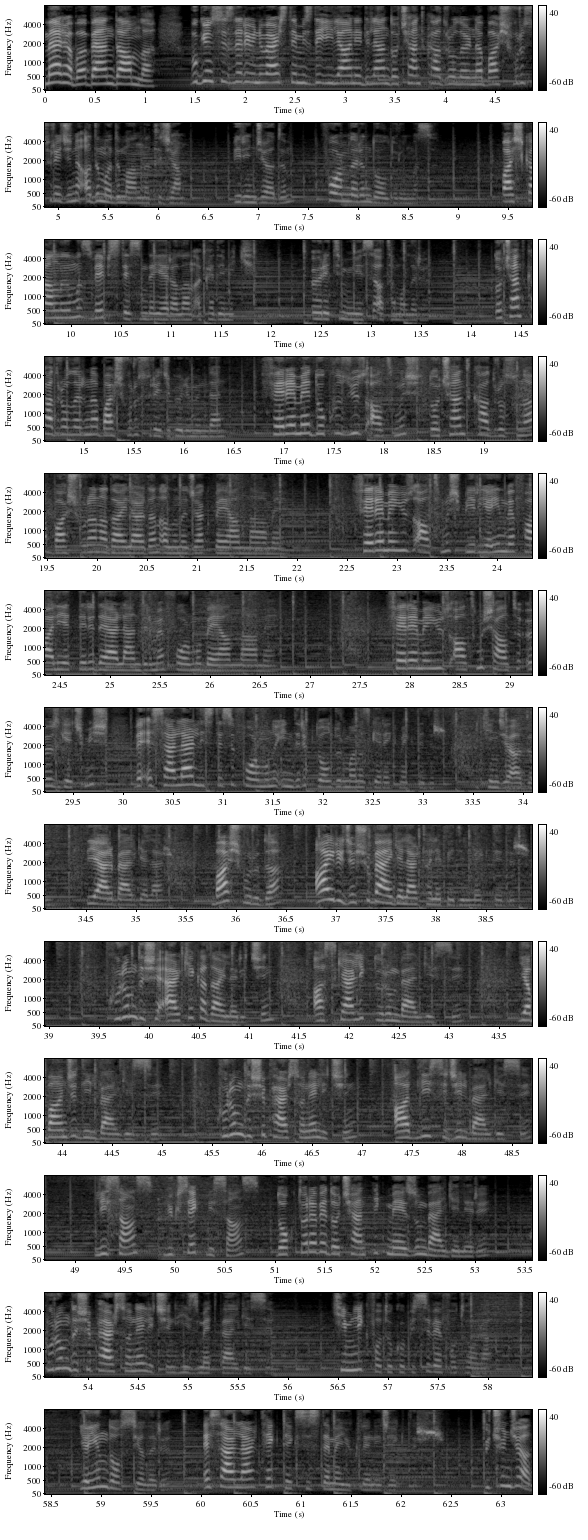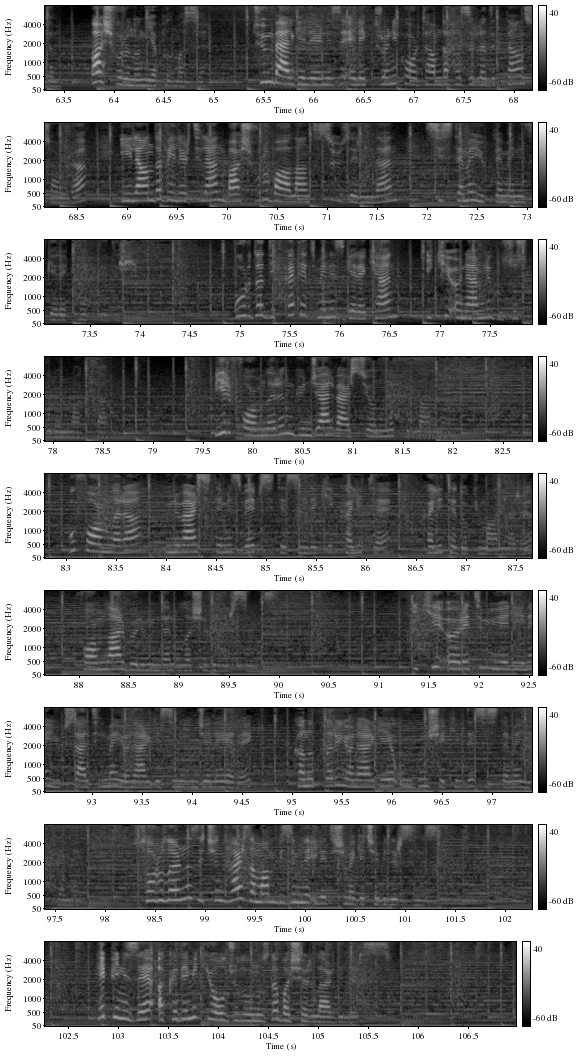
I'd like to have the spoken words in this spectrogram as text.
Merhaba, ben Damla. Bugün sizlere üniversitemizde ilan edilen doçent kadrolarına başvuru sürecini adım adım anlatacağım. Birinci adım, formların doldurulması. Başkanlığımız web sitesinde yer alan akademik, öğretim üyesi atamaları. Doçent kadrolarına başvuru süreci bölümünden FRM 960 doçent kadrosuna başvuran adaylardan alınacak beyanname. FRM 160 bir yayın ve faaliyetleri değerlendirme formu beyanname. FRM 166 özgeçmiş ve eserler listesi formunu indirip doldurmanız gerekmektedir. İkinci adım, diğer belgeler. Başvuruda ayrıca şu belgeler talep edilmektedir. Kurum dışı erkek adaylar için askerlik durum belgesi, yabancı dil belgesi, kurum dışı personel için adli sicil belgesi, lisans, yüksek lisans, doktora ve doçentlik mezun belgeleri, kurum dışı personel için hizmet belgesi, kimlik fotokopisi ve fotoğraf, yayın dosyaları, eserler tek tek sisteme yüklenecektir. Üçüncü adım, başvurunun yapılması. Tüm belgelerinizi elektronik ortamda hazırladıktan sonra ilanda belirtilen başvuru bağlantısı üzerinden sisteme yüklemeniz gerekmektedir. Burada dikkat etmeniz gereken iki önemli husus bulunmakta. Bir formların güncel versiyonunu kullanmak. Bu formlara üniversitemiz web sitesindeki kalite, kalite dokümanları, formlar bölümünden ulaşabilirsiniz. 2. Öğretim üyeliğine yükseltilme yönergesini inceleyerek kanıtları yönergeye uygun şekilde sisteme yüklemek. Sorularınız için her zaman bizimle iletişime geçebilirsiniz. Hepinize akademik yolculuğunuzda başarılar dileriz.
